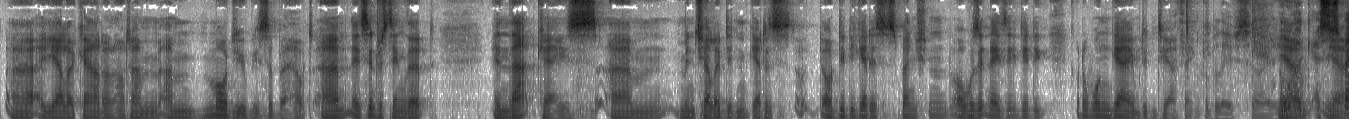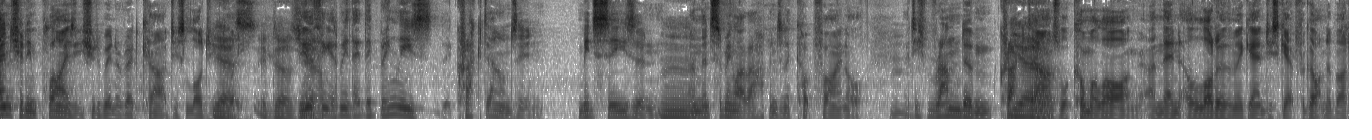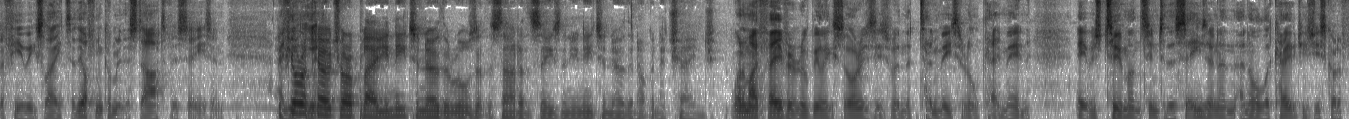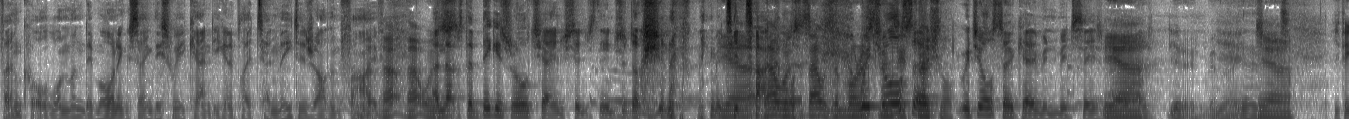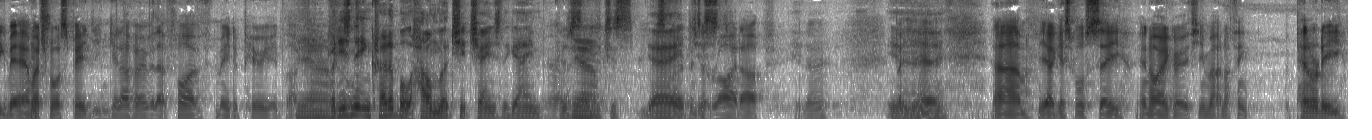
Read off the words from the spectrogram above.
uh, a yellow card or not, I'm I'm more dubious about. Um, it's interesting that in that case, um, Minchella didn't get his, or did he get his suspension, or was it? No, he did. He got a one game, didn't he? I think. I believe so. Yeah. Well, a, a suspension implies it should have been a red card, just logically. Yes, it does. The yeah. other thing, I mean, they, they bring these crackdowns in mid-season, Mm. and then something like that happens in a cup final. Just random crackdowns Yeah. will come along, and then a lot of them again just get forgotten about a few weeks later. They often come in at the start of the season. If you're you- a coach or a player, you need to know the rules at the start of the season, and you need to know they're not going to change. One of my favourite rugby league stories is when the 10 metre rule came in. It was two months into the season, and, and all the coaches just got a phone call one Monday morning saying, This weekend you're going to play 10 metres rather than five. That, that was and that's the biggest rule change since the introduction of limited yeah, that was that was the Morris which also, special. which also came in mid-season. Yeah. Uh, you know, Yeah. Yeah, You think about how much more speed you can get up over that five metre period. Like, Yeah. I'm But isn't it incredible how much it changed the game? Because Yeah. yeah, just yeah, it opens just- it right up, you know. But yeah, um, yeah, I guess we'll see. And I agree with you, Martyn. I think penalty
